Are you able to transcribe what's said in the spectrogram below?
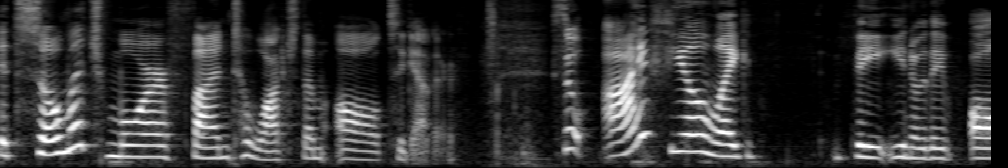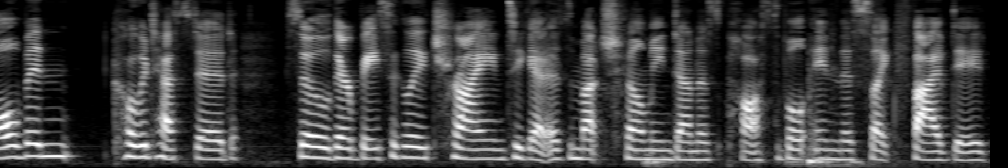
it's so much more fun to watch them all together. So I feel like they, you know, they've all been COVID tested. So they're basically trying to get as much filming done as possible in this like five day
